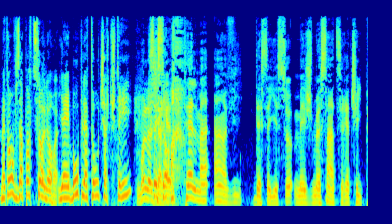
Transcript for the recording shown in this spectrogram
Mettons, on vous apporte ça, là. Ouais. Il y a un beau plateau de charcuterie. Moi, là, j'aurais tellement envie d'essayer ça, mais je me sentirais cheap.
